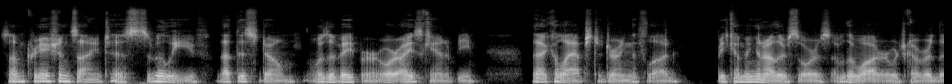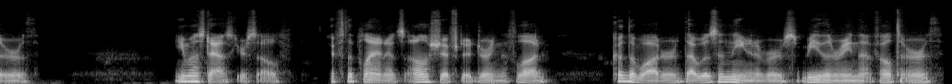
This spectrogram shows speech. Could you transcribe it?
Some creation scientists believe that this dome was a vapor or ice canopy that collapsed during the flood, becoming another source of the water which covered the earth. You must ask yourself, if the planets all shifted during the flood, could the water that was in the universe be the rain that fell to earth?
